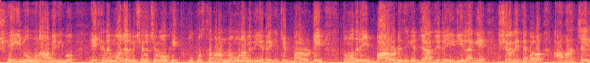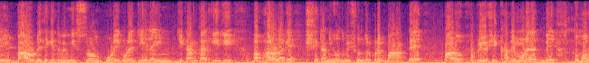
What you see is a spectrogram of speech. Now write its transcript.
সেই নমুনা আমি দিব। এখানে মজার বিষয় হচ্ছে মৌখিক উপস্থাপনার নমুনা আমি দিয়ে রেখেছি বারোটি। তোমাদের এই বারোটি থেকে যা যেটা ইজি লাগে, সেটা নিতে পারো। আবার চাইলে এই বারোটি থেকে তুমি মিশ্রণ করে করে যে লাইন যেখানকার ইজি বা ভালো লাগে, সেটা নিয়েও তুমি সুন্দর করে বানাতে পারো। প্রিয় শিক্ষার্থী, মনে রাখবে, তোমার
